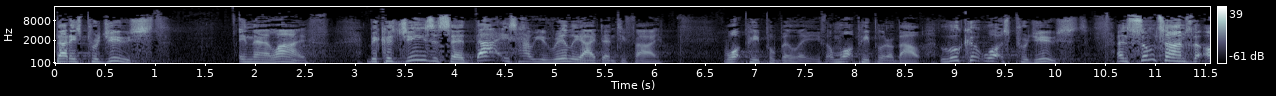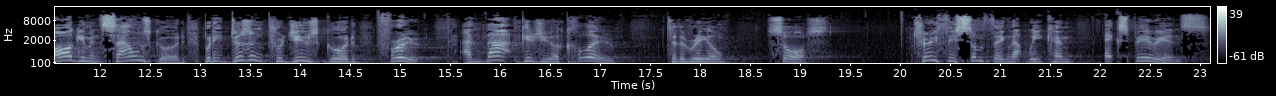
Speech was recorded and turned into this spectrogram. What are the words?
that is produced in their life. Because Jesus said that is how you really identify what people believe and what people are about. Look at what's produced. And sometimes the argument sounds good, but it doesn't produce good fruit. And that gives you a clue to the real source. Truth is something that we can experience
